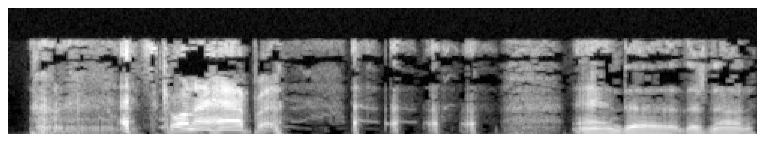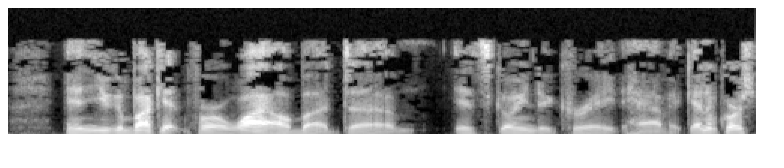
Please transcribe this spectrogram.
it's going to happen. and uh, there's none, and you can buck it for a while, but uh, it's going to create havoc. And of course,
